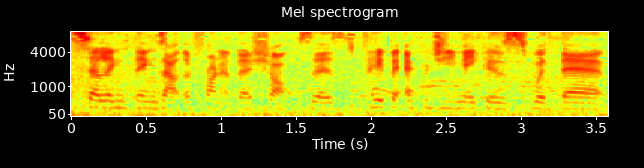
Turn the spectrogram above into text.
selling things out the front of their shops. There's paper effigy makers with their,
